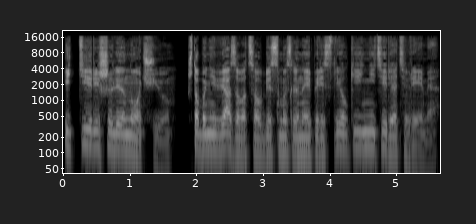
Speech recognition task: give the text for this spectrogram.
Идти решили ночью, чтобы не ввязываться в бессмысленные перестрелки и не терять время.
